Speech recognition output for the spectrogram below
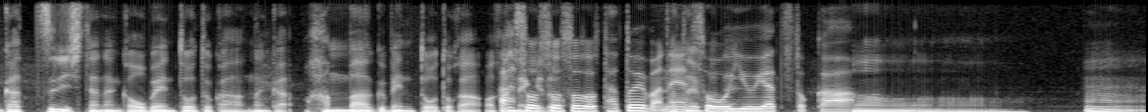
がっつりしたなんかお弁当とかなんかハンバーグ弁当とかわかんあないけど。そうそうそうそう。例えばね例えばね。そういうやつとか、あー。うん、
